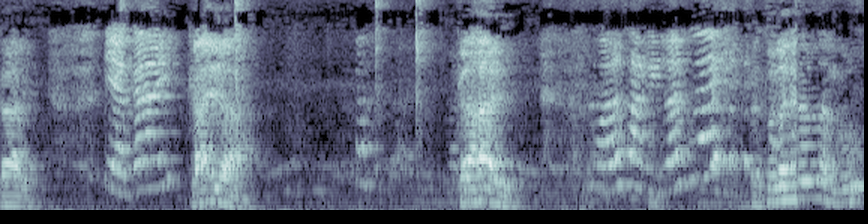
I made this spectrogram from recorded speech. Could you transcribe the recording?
म्हणजे काय? काय या? काय? मला सांगितलंच नाही. तुला काय सांगू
